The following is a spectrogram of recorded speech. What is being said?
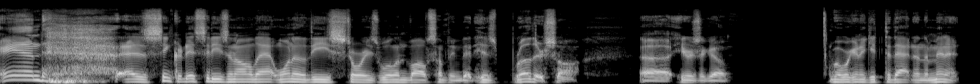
And as synchronicities and all that, one of these stories will involve something that his brother saw uh, years ago. But we're going to get to that in a minute.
